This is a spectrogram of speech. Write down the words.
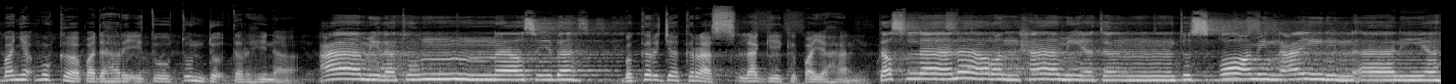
Banyak muka pada hari itu tunduk terhina. عاملة ناصبة bekerja keras lagi kepayahan tasla naran hamiyatan tusqa min ainin aniyah.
